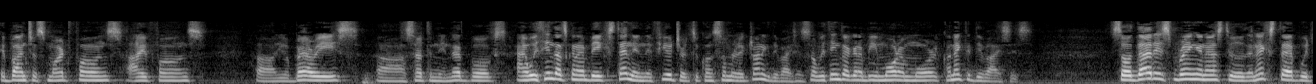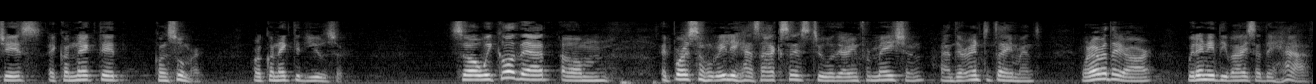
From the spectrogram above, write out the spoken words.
a bunch of smartphones, iPhones, uh, your berries, uh, certainly netbooks, and we think that's going to be extended in the future to consumer electronic devices. So we think there are going to be more and more connected devices. So that is bringing us to the next step, which is a connected consumer or connected user. So we call that um, a person who really has access to their information and their entertainment wherever they are with any device that they have.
